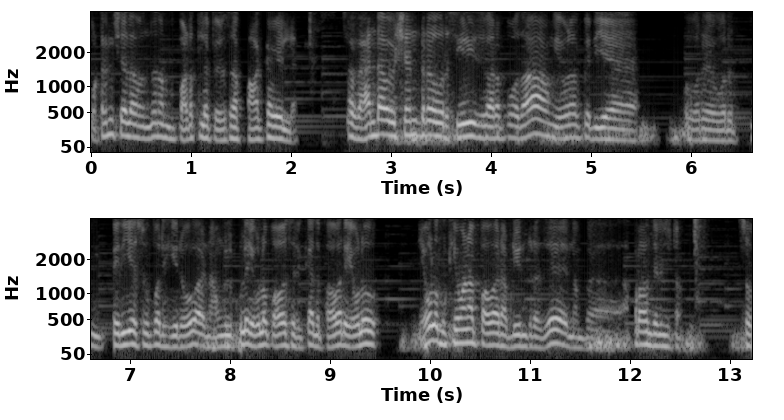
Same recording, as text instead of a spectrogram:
பொட்டன்ஷியலை வந்து நம்ம படத்துல பெருசா பார்க்கவே இல்லை. ஸோ வேண்டா விஷன்ற ஒரு சீரீஸ் வரப்போதான் அவங்க எவ்வளோ பெரிய ஒரு ஒரு பெரிய சூப்பர் ஹீரோ அண்ட் அவங்களுக்குள்ள எவ்வளோ பவர்ஸ் இருக்கு அந்த பவர் எவ்வளோ எவ்வளோ முக்கியமான பவர் அப்படின்றது நம்ம அப்புறம் தெரிஞ்சிட்டோம். ஸோ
